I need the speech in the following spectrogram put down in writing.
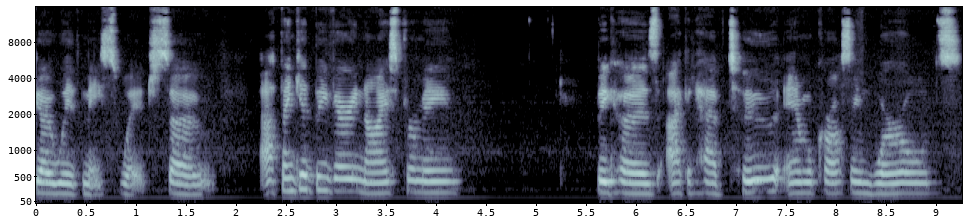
go with me switch. So I think it'd be very nice for me because I could have two Animal Crossing worlds.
